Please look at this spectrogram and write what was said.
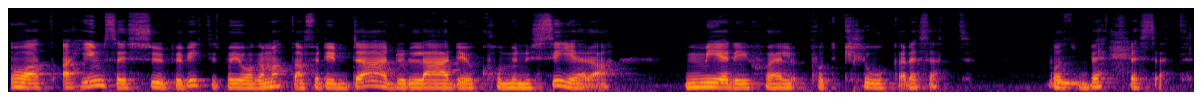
Och att ahimsa är superviktigt på yogamattan. För det är där du lär dig att kommunicera med dig själv på ett klokare sätt. På ett bättre sätt.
